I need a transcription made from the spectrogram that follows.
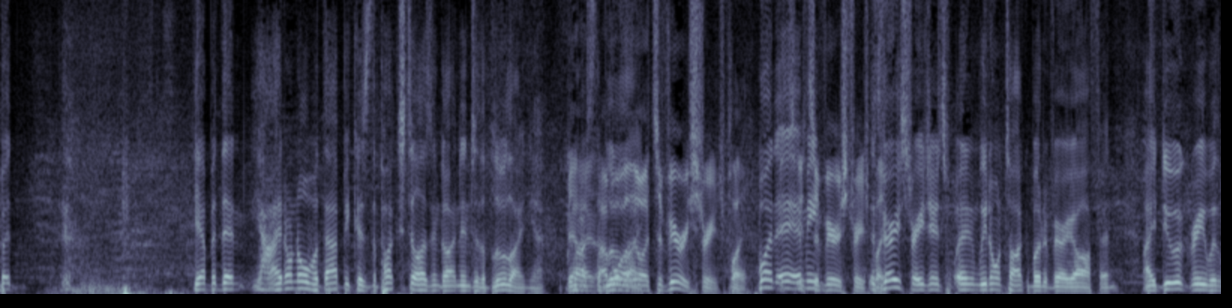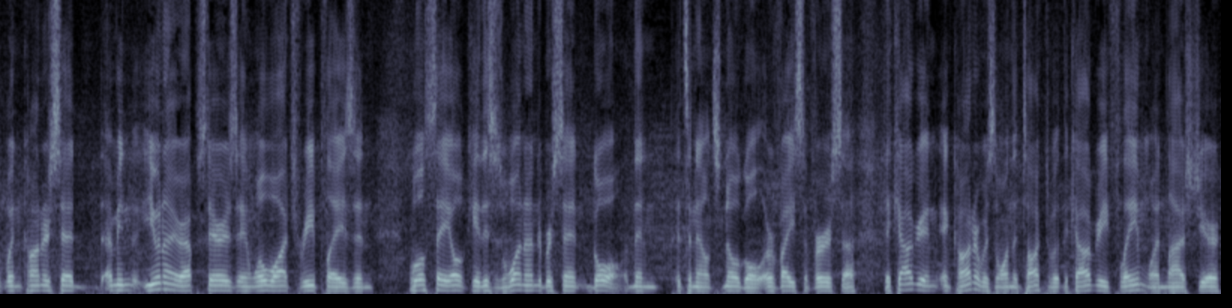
But Yeah, but then, yeah, I don't know about that because the puck still hasn't gotten into the blue line yet. Yeah, across the I- blue well, line. no, it's a very strange play. But it's, I it's a very strange play. It's very strange, and, it's, and we don't talk about it very often. I do agree with when Connor said. I mean, you and I are upstairs, and we'll watch replays, and we'll say, okay, this is 100% goal, and then it's announced no goal, or vice versa. The Calgary and, and Connor was the one that talked about the Calgary Flame one last year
